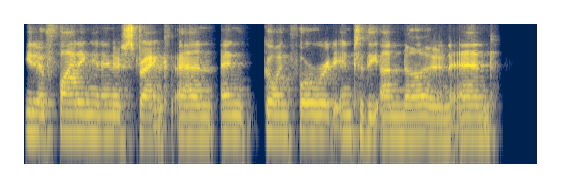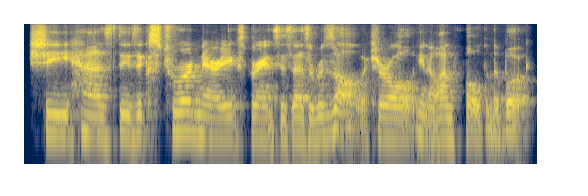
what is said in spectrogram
you know, finding an inner strength and and going forward into the unknown. And she has these extraordinary experiences as a result, which are all, you know, unfold in the book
